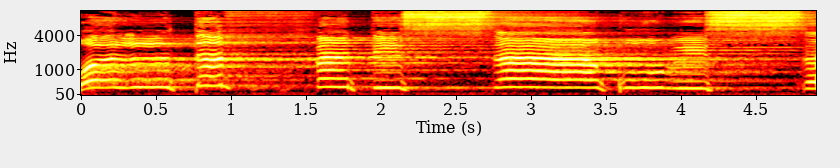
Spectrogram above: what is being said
والتفت الساق بالساق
